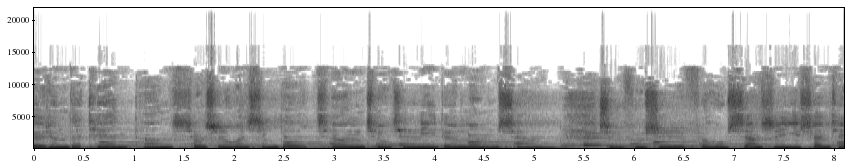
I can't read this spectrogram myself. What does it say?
个人的天堂像是温馨的墙，囚禁你的梦想。幸福是否像是一扇铁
